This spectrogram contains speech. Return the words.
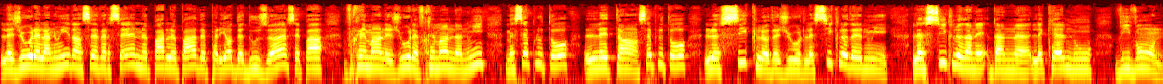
Le jour et la nuit dans ces versets ne parlent pas de période de 12 heures, c'est pas vraiment le jour et vraiment la nuit, mais c'est plutôt le temps, c'est plutôt le cycle de jour, le cycle de nuit, le cycle dans lequel nous vivons.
